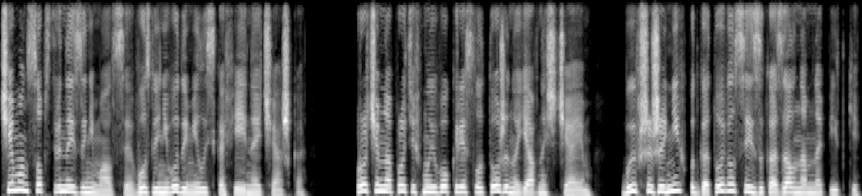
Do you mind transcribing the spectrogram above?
Чем он, собственно, и занимался. Возле него дымилась кофейная чашка. Впрочем, напротив моего кресла тоже, но явно с чаем. Бывший жених подготовился и заказал нам напитки.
